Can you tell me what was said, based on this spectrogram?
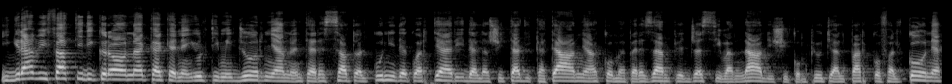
I gravi fatti di cronaca che negli ultimi giorni hanno interessato alcuni dei quartieri della città di Catania, come per esempio i gesti vandalici compiuti al Parco Falcone,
